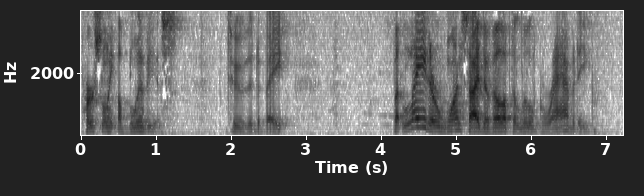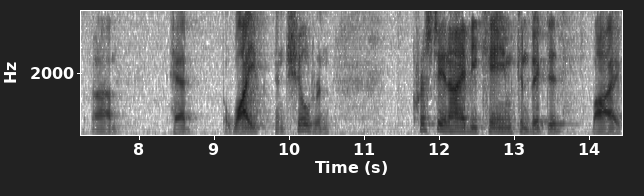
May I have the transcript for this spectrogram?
personally oblivious to the debate. But later, once I developed a little gravity, um, had a wife and children, Christy and I became convicted by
